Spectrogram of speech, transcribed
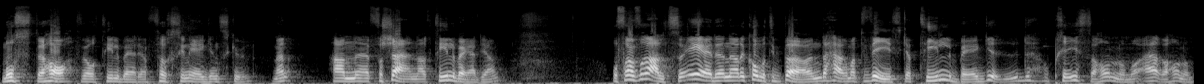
måste ha vår tillbedjan för sin egen skull. Men han eh, förtjänar tillbedjan. Och framförallt så är det när det kommer till bön det här om att vi ska tillbe Gud och prisa honom och ära honom.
